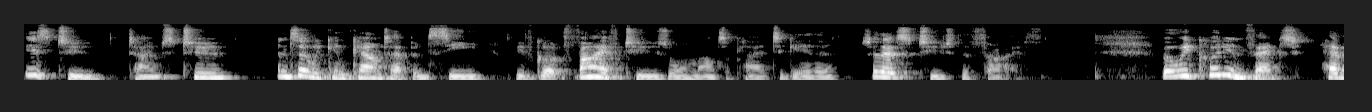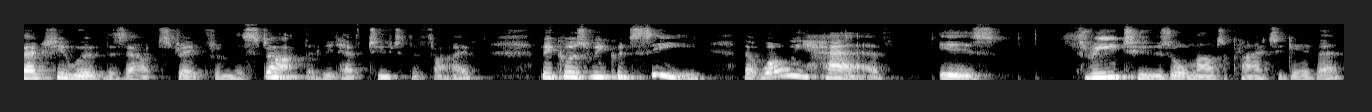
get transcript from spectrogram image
is 2 times 2, and so we can count up and see we've got 5 2's all multiplied together, so that's 2 to the 5. But we could, in fact, have actually worked this out straight from the start, that we'd have 2 to the 5, because we could see that what we have is 3 2's all multiplied together,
